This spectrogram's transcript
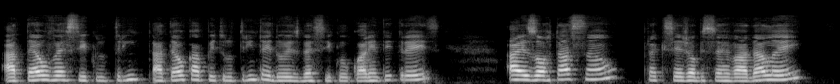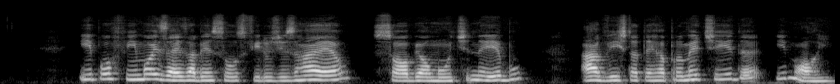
até o versículo 30, até o capítulo 32, versículo 43, a exortação para que seja observada a lei. E por fim, Moisés abençoa os filhos de Israel, sobe ao monte Nebo, avista a terra prometida e morre.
